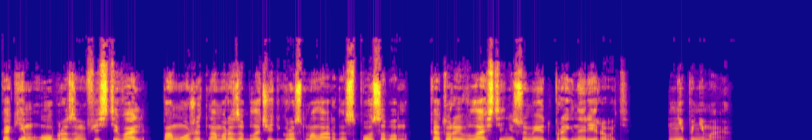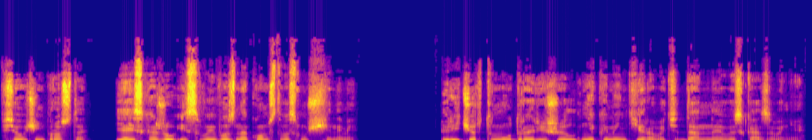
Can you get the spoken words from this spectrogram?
Каким образом фестиваль поможет нам разоблачить Гроссмаларда способом, который власти не сумеют проигнорировать? Не понимаю». «Все очень просто. Я исхожу из своего знакомства с мужчинами». Ричард мудро решил не комментировать данное высказывание.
